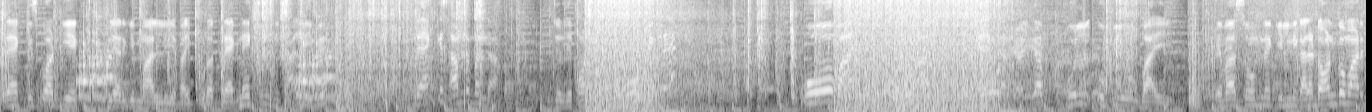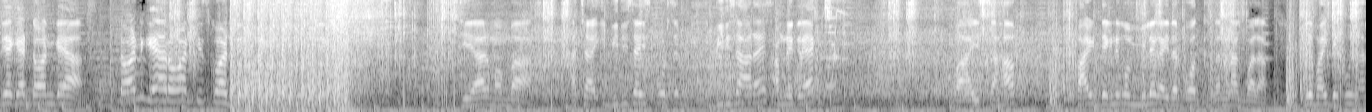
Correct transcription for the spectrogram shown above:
क्रैक की स्क्वाड की एक प्लेयर की मार ली है भाई पूरा क्रैक ने एक kill निकाल ली है क्रैक के सामने बंदा जब ये कौन ओ भाई का फुल उपयोग भाई ये बात सोम ने किल निकाला डॉन को मार दिया क्या डॉन गया डॉन गया रोहन की स्क्वाड से जे आर मम्बा अच्छा विदिशा स्पोर्ट से विदिशा आ रहा है सामने क्रैक। भाई साहब फाइट देखने को मिलेगा इधर बहुत खतरनाक वाला। ये भाई देखो यार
